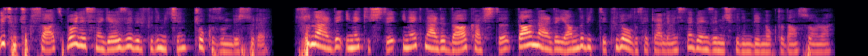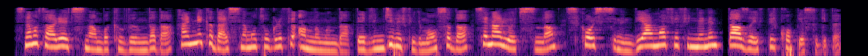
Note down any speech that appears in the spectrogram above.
3,5 saat böylesine geveze bir film için çok uzun bir süre. Su nerede inek içti, inek nerede dağa kaçtı, dağ nerede yandı bitti kül oldu tekerlemesine benzemiş film bir noktadan sonra. Sinema tarihi açısından bakıldığında da her ne kadar sinematografi anlamında devrimci bir film olsa da senaryo açısından Scorsese'nin diğer mafya filmlerinin daha zayıf bir kopyası gibi.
